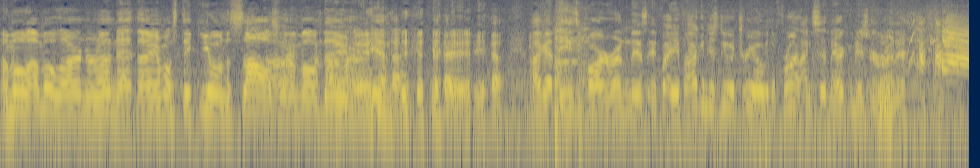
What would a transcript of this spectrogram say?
I'm gonna I'm gonna learn to run that thing. I'm gonna stick you on the sauce. All what I'm gonna do, all man. Yeah, yeah, yeah. I got the easy part running this. If I, if I can just do a tree over the front, I can sit in the air conditioner running.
